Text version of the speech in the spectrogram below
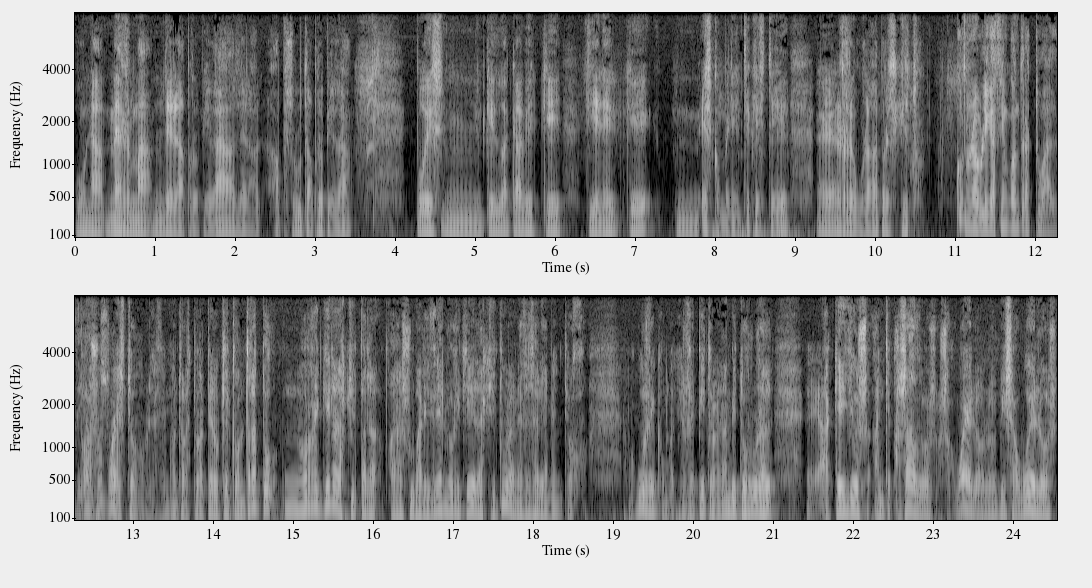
una merma de la propiedad, de la absoluta propiedad, pues mm, qué duda cabe que tiene que, mm, es conveniente que esté eh, regulada por escrito. Con una obligación contractual, Por digamos. supuesto, obligación contractual, pero que el contrato no requiere la para, para su validez no requiere la escritura necesariamente, ojo. Ocurre, como repito, en el ámbito rural, eh, aquellos antepasados, los abuelos, los bisabuelos,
